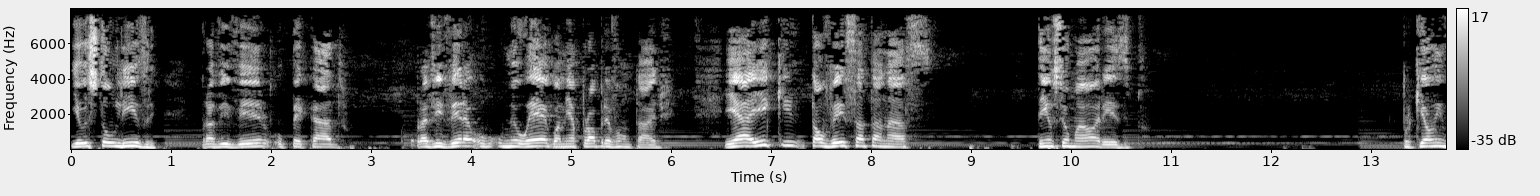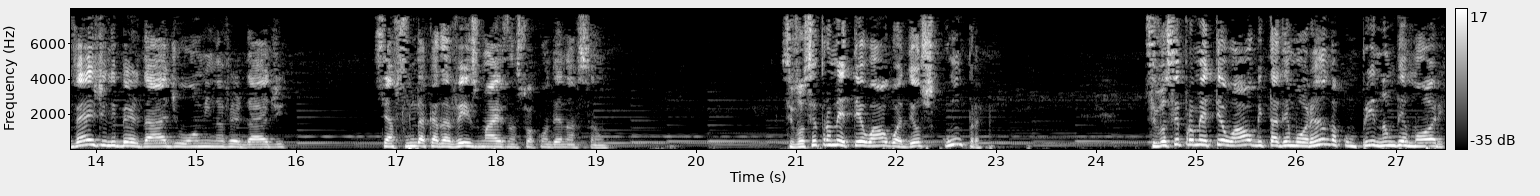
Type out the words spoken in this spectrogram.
E eu estou livre para viver o pecado, para viver o, o meu ego, a minha própria vontade. E é aí que talvez Satanás tenha o seu maior êxito. Porque ao invés de liberdade, o homem, na verdade, se afunda cada vez mais na sua condenação. Se você prometeu algo a Deus, cumpra. Se você prometeu algo e está demorando a cumprir, não demore.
